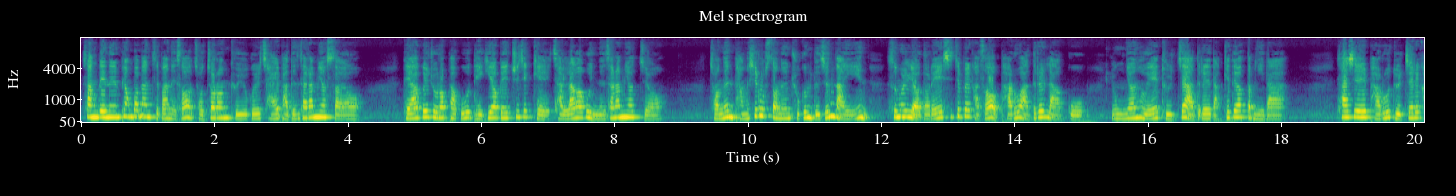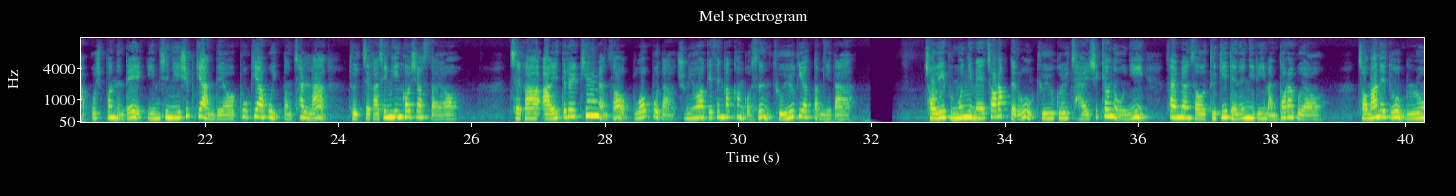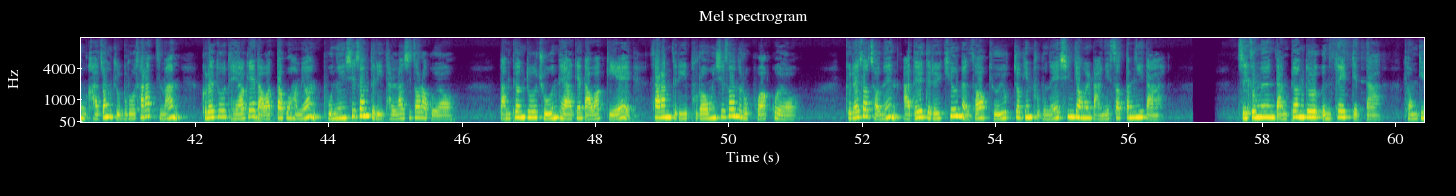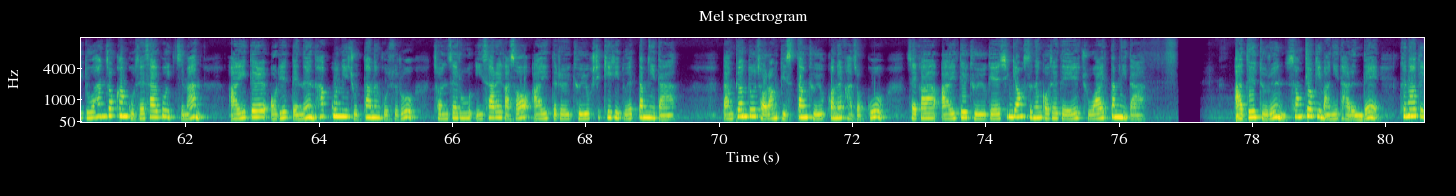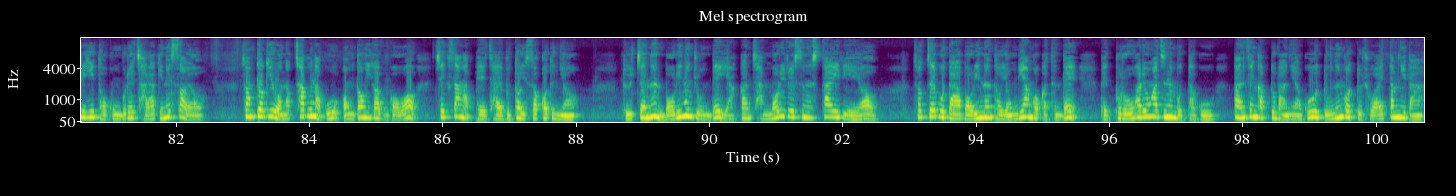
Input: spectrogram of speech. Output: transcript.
상대는 평범한 집안에서 저처럼 교육을 잘 받은 사람이었어요. 대학을 졸업하고 대기업에 취직해 잘 나가고 있는 사람이었죠. 저는 당시로서는 조금 늦은 나이인 28에 시집을 가서 바로 아들을 낳았고 6년 후에 둘째 아들을 낳게 되었답니다. 사실 바로 둘째를 갖고 싶었는데 임신이 쉽게 안 되어 포기하고 있던 찰나 둘째가 생긴 것이었어요. 제가 아이들을 키우면서 무엇보다 중요하게 생각한 것은 교육이었답니다. 저희 부모님의 철학대로 교육을 잘 시켜놓으니 살면서 득이 되는 일이 많더라고요. 저만 해도 물론 가정주부로 살았지만 그래도 대학에 나왔다고 하면 보는 시선들이 달라지더라고요. 남편도 좋은 대학에 나왔기에 사람들이 부러운 시선으로 보았고요. 그래서 저는 아들들을 키우면서 교육적인 부분에 신경을 많이 썼답니다. 지금은 남편도 은퇴했겠다. 경기도 한적한 곳에 살고 있지만 아이들 어릴 때는 학군이 좋다는 곳으로 전세로 이사를 가서 아이들을 교육시키기도 했답니다. 남편도 저랑 비슷한 교육관을 가졌고 제가 아이들 교육에 신경 쓰는 것에 대해 좋아했답니다. 아들 둘은 성격이 많이 다른데 큰아들이 더 공부를 잘하긴 했어요. 성격이 워낙 차분하고 엉덩이가 무거워 책상 앞에 잘 붙어 있었거든요. 둘째는 머리는 좋은데 약간 잔머리를 쓰는 스타일이에요. 첫째보다 머리는 더 영리한 것 같은데 100% 활용하지는 못하고 딴 생각도 많이 하고 노는 것도 좋아했답니다.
